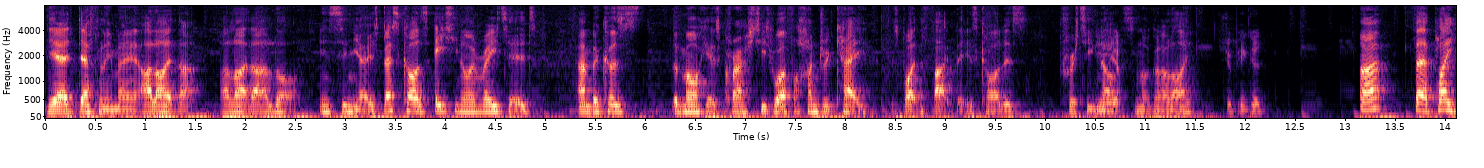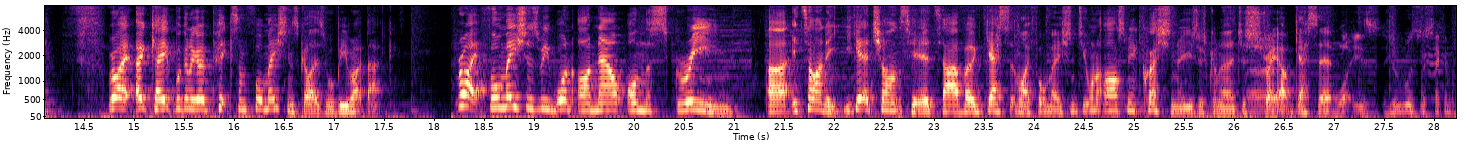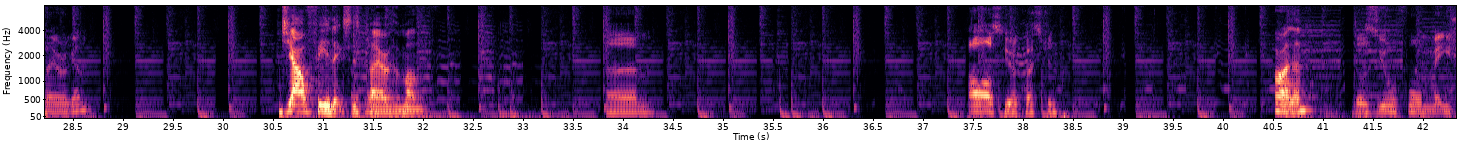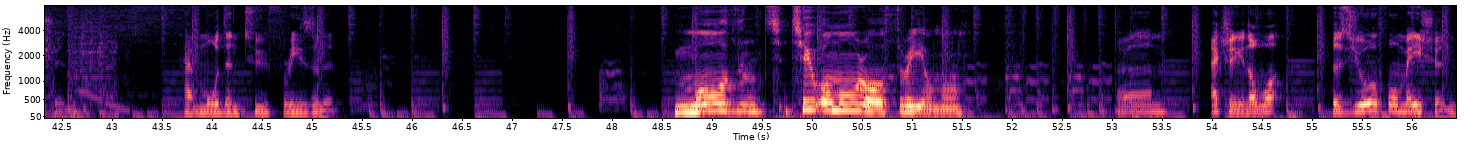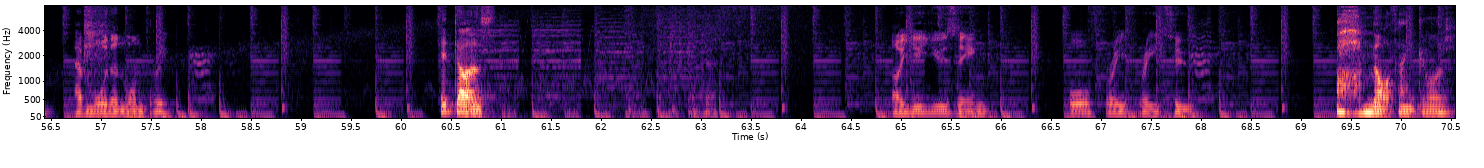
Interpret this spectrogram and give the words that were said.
Yeah, definitely, mate. I like that. I like that a lot. Insigne. His best card's 89 rated, and because the market has crashed, he's worth 100k, despite the fact that his card is pretty Yep. nuts. I'm not gonna lie. Should be good. All right, fair play. Right, okay, we're going to go pick some formations, guys. We'll be right back. Right, formations we want are now on the screen. Uh, Itani, you get a chance here to have a guess at my formation. Do you want to ask me a question, or are you just going to just straight up guess it? What is? Who was your second player again? João Felix is Okay. player of the month. Um, I'll ask you a question. All right, then. Does your formation have more than two threes in it? More than t- two or more, or three or more? Um, actually, you know what? Does your formation have more than one three? It does. Okay. Are you using four three three two? Oh, I'm not, thank God.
